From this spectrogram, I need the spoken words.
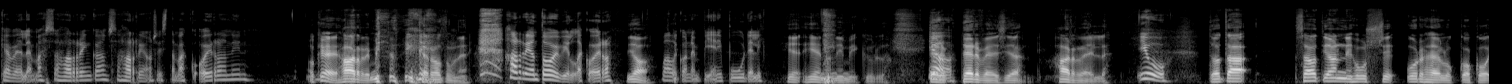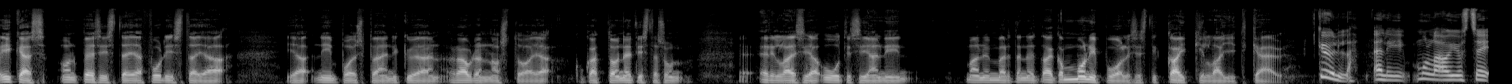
kävelemässä Harrin kanssa. Harri on siis tämä koira, niin... Okei, okay, Harri, minkä rotunen? Harri on toivilla koira. Joo. Valkoinen pieni puudeli. Hieno nimi kyllä. Ter- terveisiä Harreille. Juu. Tota, sä oot Janni Hussi, urheilu koko ikäs, on pesistä ja fudista ja, ja niin poispäin nykyään raudannostoa. Ja kun katsoo netistä sun erilaisia uutisia, niin mä oon ymmärtänyt, että aika monipuolisesti kaikki lajit käy. Kyllä, eli mulla on just se,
